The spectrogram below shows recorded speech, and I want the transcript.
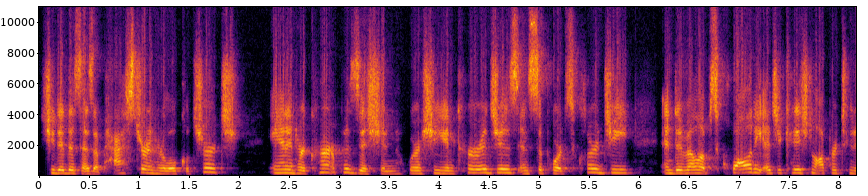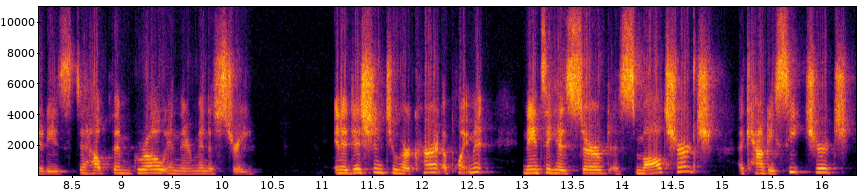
She did this as a pastor in her local church and in her current position, where she encourages and supports clergy and develops quality educational opportunities to help them grow in their ministry. In addition to her current appointment, Nancy has served a small church, a county seat church,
